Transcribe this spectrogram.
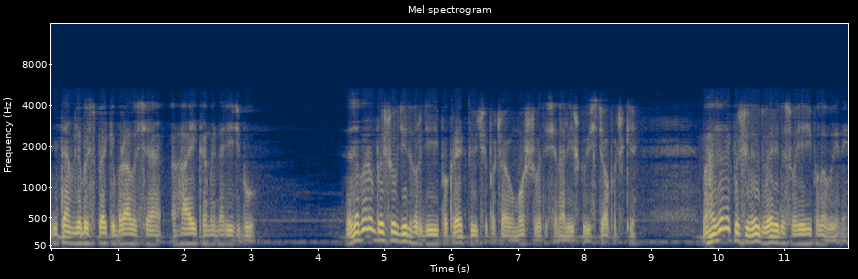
і там для безпеки бралося гайками на річбу. Незабаром прийшов дід Гордій, покректуючи, почав вмощуватися на ліжкові стьопочки. Магазаник причинив двері до своєї половини.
